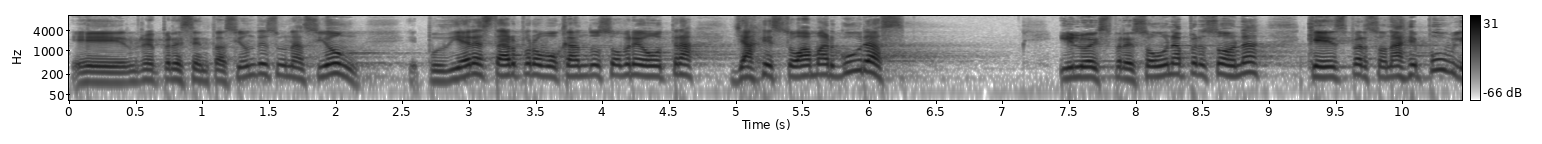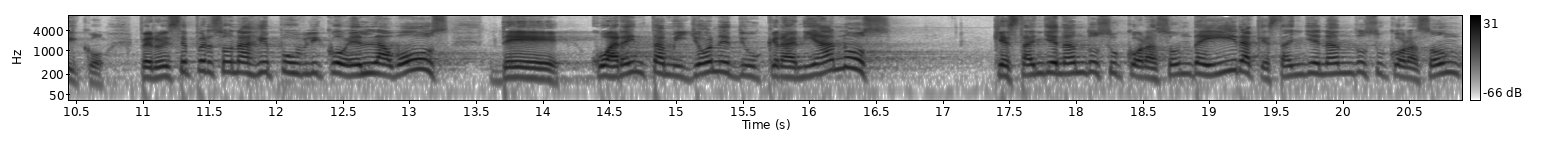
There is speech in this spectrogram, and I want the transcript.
eh, en representación de su nación pudiera estar provocando sobre otra, ya gestó amarguras. Y lo expresó una persona que es personaje público. Pero ese personaje público es la voz de 40 millones de ucranianos que están llenando su corazón de ira, que están llenando su corazón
